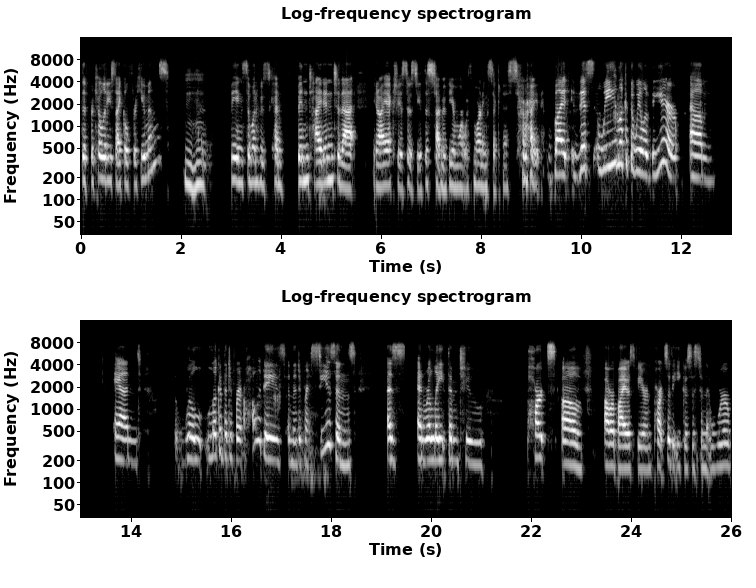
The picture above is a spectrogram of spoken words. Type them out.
the fertility cycle for humans Mhm. being someone who's kind of been tied into that you know i actually associate this time of year more with morning sickness right but this we look at the wheel of the year um, and we'll look at the different holidays and the different seasons as and relate them to parts of our biosphere and parts of the ecosystem that we're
